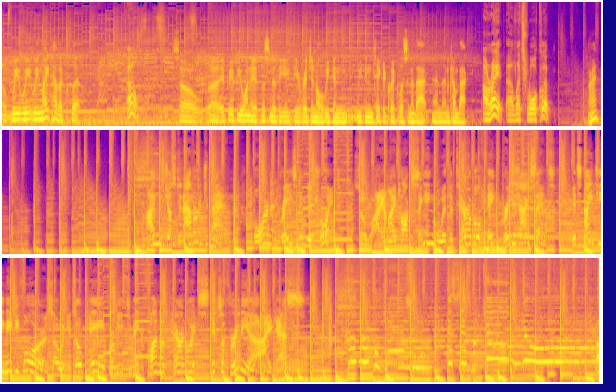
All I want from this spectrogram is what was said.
Uh, we, we we might have a clip Oh, so uh, if, if you want to listen to the the original we can we can take a quick listen to that and then come back all right. Uh, let's roll clip. all right I'm just an average man, born and raised in Detroit. So why am I talk singing with a terrible fake British accent? It's 1984, so it's okay for me to make fun of paranoid schizophrenia, I guess.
